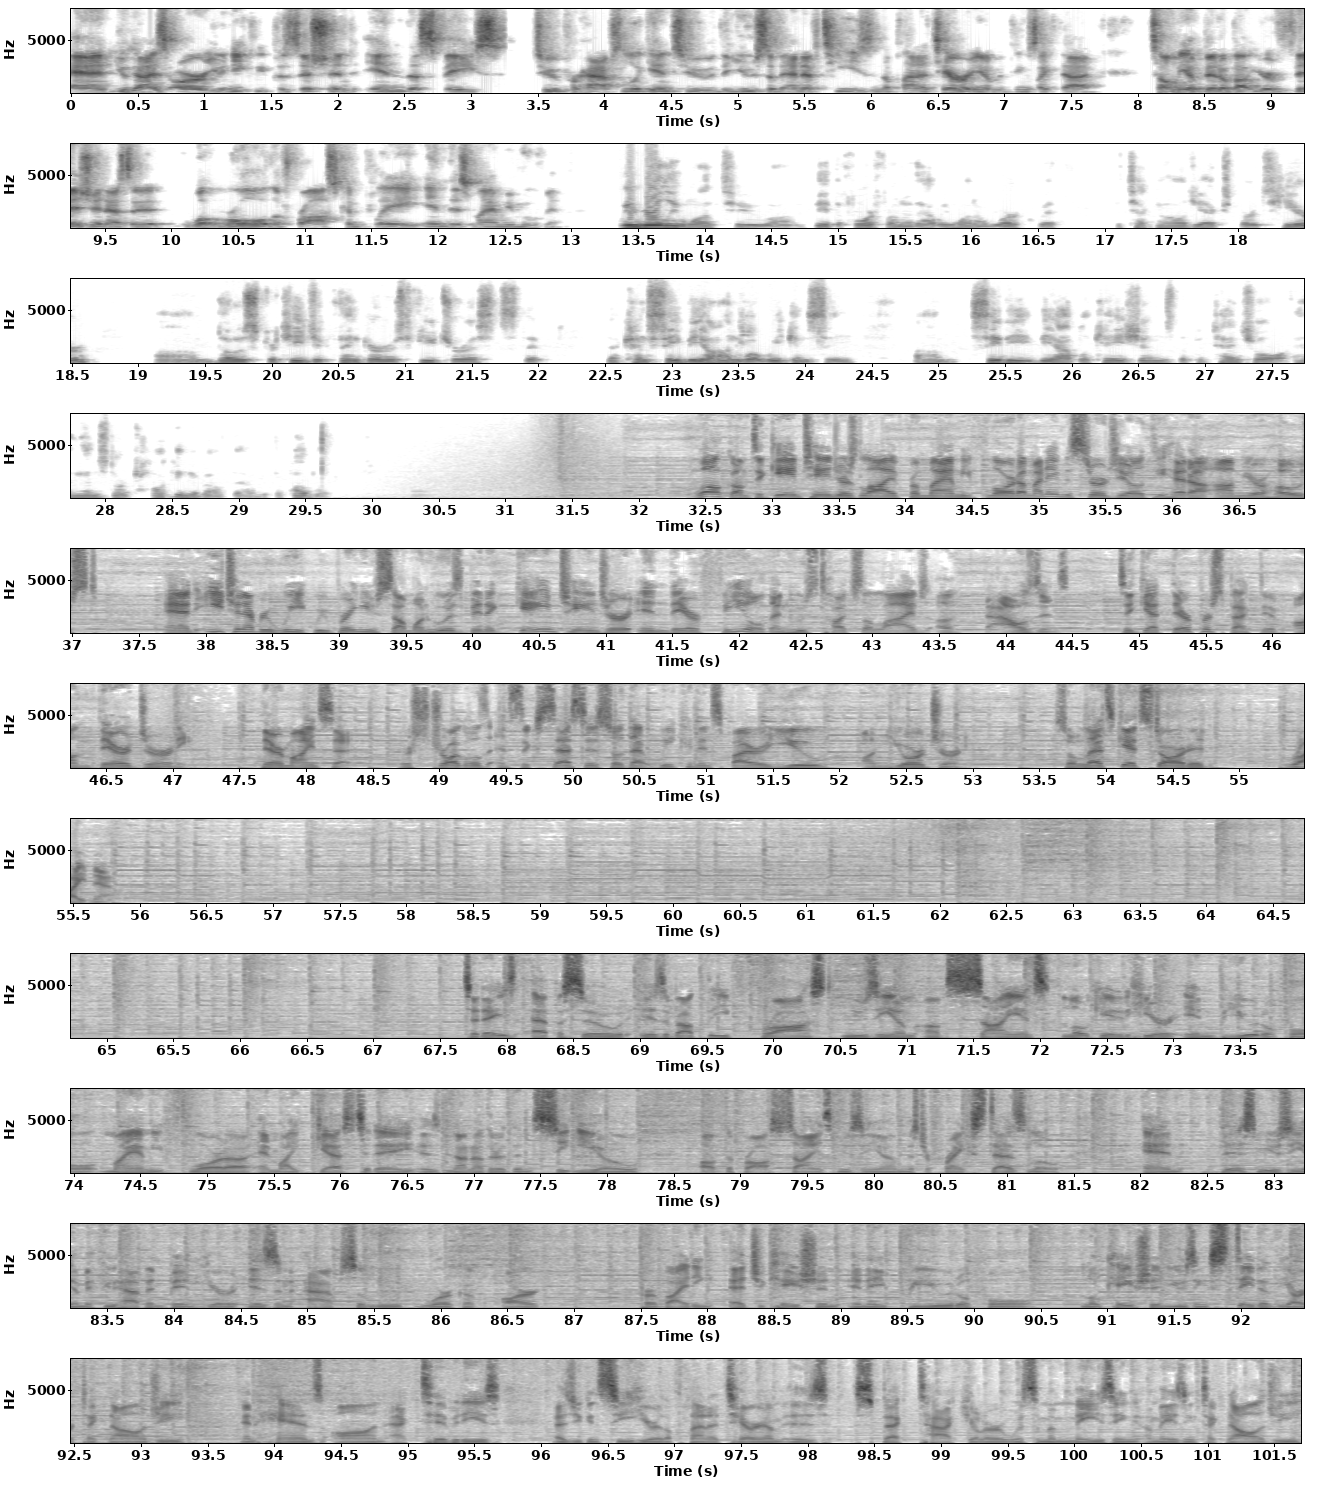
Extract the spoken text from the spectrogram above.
And you guys are uniquely positioned in the space to perhaps look into the use of NFTs in the planetarium and things like that. Tell me a bit about your vision as to what role the Frost can play in this Miami movement. We really want to um, be at the forefront of that. We want to work with the technology experts here, um, those strategic thinkers, futurists that, that can see beyond what we can see, um, see the, the applications, the potential, and then start talking about that with the public. Welcome to Game Changers Live from Miami, Florida. My name is Sergio Tigera. I'm your host. And each and every week, we bring you someone who has been a game changer in their field and who's touched the lives of thousands to get their perspective on their journey, their mindset, their struggles and successes so that we can inspire you on your journey. So let's get started right now. Today's episode is about the Frost Museum of Science located here in beautiful Miami, Florida. And my guest today is none other than CEO of the Frost Science Museum, Mr. Frank Steslow. And this museum, if you haven't been here, is an absolute work of art, providing education in a beautiful location using state of the art technology and hands on activities. As you can see here, the planetarium is spectacular with some amazing, amazing technology.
